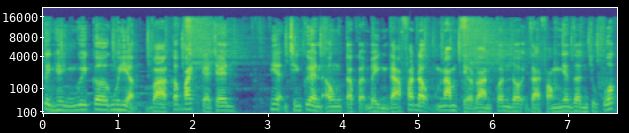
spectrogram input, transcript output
tình hình nguy cơ nguy hiểm và cấp bách kể trên Hiện chính quyền ông Tập Cận Bình đã phát động 5 tiểu đoàn quân đội giải phóng nhân dân Trung Quốc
